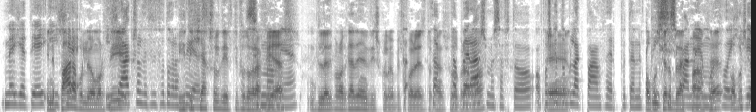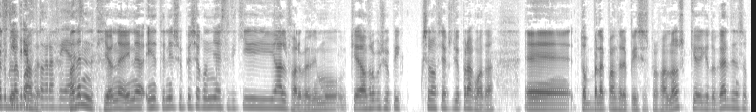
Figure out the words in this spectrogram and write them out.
Ναι, γιατί Είναι είχε, πάρα πολύ όμορφη. Είχε άξιο διευθυντή φωτογραφίας. Γιατί έχει actual διευθυντή φωτογραφίας. Συγγνώμη, ε. Δηλαδή, πραγματικά δεν είναι δύσκολο κάποιες φορές να το Θα, κάνεις θα αυτό το πράγμα. περάσουμε σε αυτό. Όπως και Ε, το Black Panther που ήταν Όπως και επίσης το Black Panther. πανέμορφο. Είχε Όπως και το Black διευθύντρια Panther. φωτογραφίας. Μα δεν είναι τυχαίο, ναι. Είναι, είναι ταινίες οι οποίες έχουν μια αισθητική αλφα, ρε παιδί μου, και ανθρώπους οι οποίοι ξέρουν να φτιάξουν δύο πράγματα. Ε, το Black Panther επίσης προφανώς. Και για τον Guardians από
